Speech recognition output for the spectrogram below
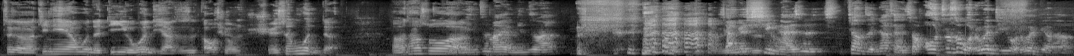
这个今天要问的第一个问题啊，这是高雄学生问的。然后他说啊，有名字吗？有名字吗？讲个姓还是这样子，人家才知道哦，这是我的问题，我的问题啊。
